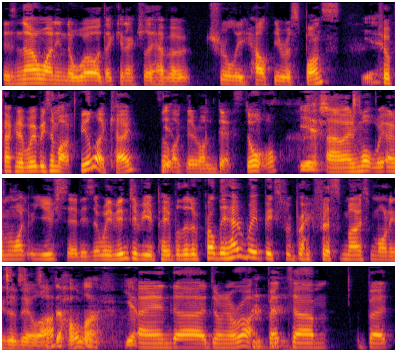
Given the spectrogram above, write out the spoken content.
there's no one in the world that can actually have a truly healthy response Yeah. to a packet of Weet-Bix. They might feel okay. It's not Yeah. like they're on death's door. Yes. Uh, and what we, and what you've said is that we've interviewed people that have probably had Weet-Bix for breakfast most mornings of their life the whole life. Yeah. and uh, doing all right. But um, but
